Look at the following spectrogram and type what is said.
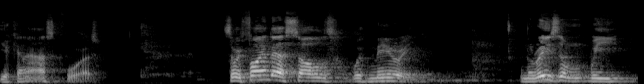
you can ask for it. So we find ourselves with Mary. And the reason we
